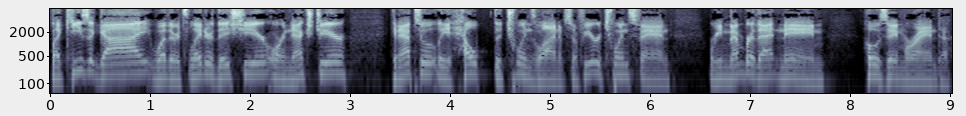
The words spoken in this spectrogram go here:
Like he's a guy, whether it's later this year or next year, can absolutely help the Twins lineup. So if you're a Twins fan, remember that name, Jose Miranda.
